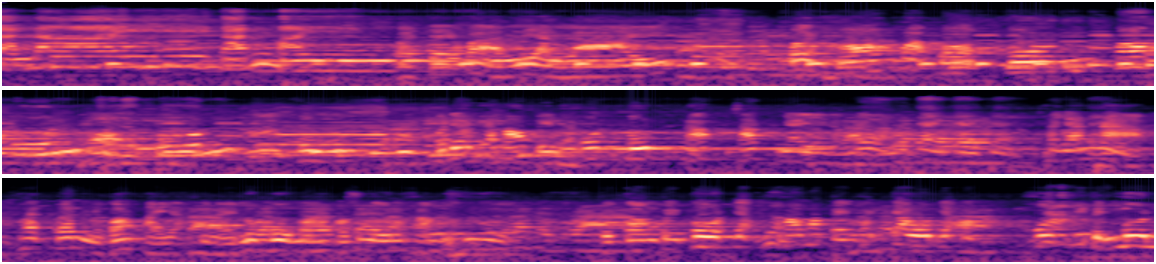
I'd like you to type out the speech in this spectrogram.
ลียลายกันใหม่ปัจจัยว่าเลี่ยนหลายเปิดท้องว่าบอกบุญบอกบุญบอกคือบุบุญคือบุญประเดี๋ยวนี้เขาเป็นคนบุญนักชักไงนะเออใจใจใจพญานาคพัดเอิ้นเนี่ยก็ไปอะที่ไหนลูกบูมาเขาซื้อนะครับไปกองไปโกดอยากให้เขามาเป็นพระเจ้าอยากคนนี่เป็นหมื่น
